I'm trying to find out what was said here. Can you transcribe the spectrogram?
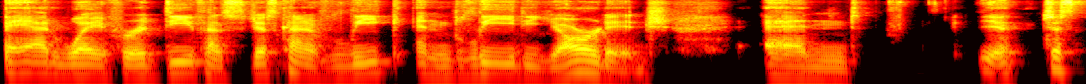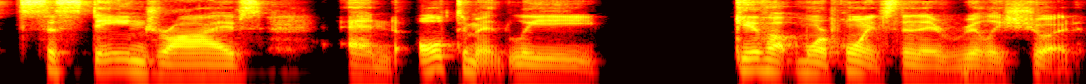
bad way for a defense to just kind of leak and bleed yardage and you know, just sustain drives and ultimately give up more points than they really should.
